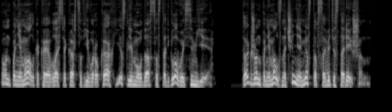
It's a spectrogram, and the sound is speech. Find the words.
Он понимал, какая власть окажется в его руках, если ему удастся стать главой семьи. Также он понимал значение места в Совете Старейшин.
